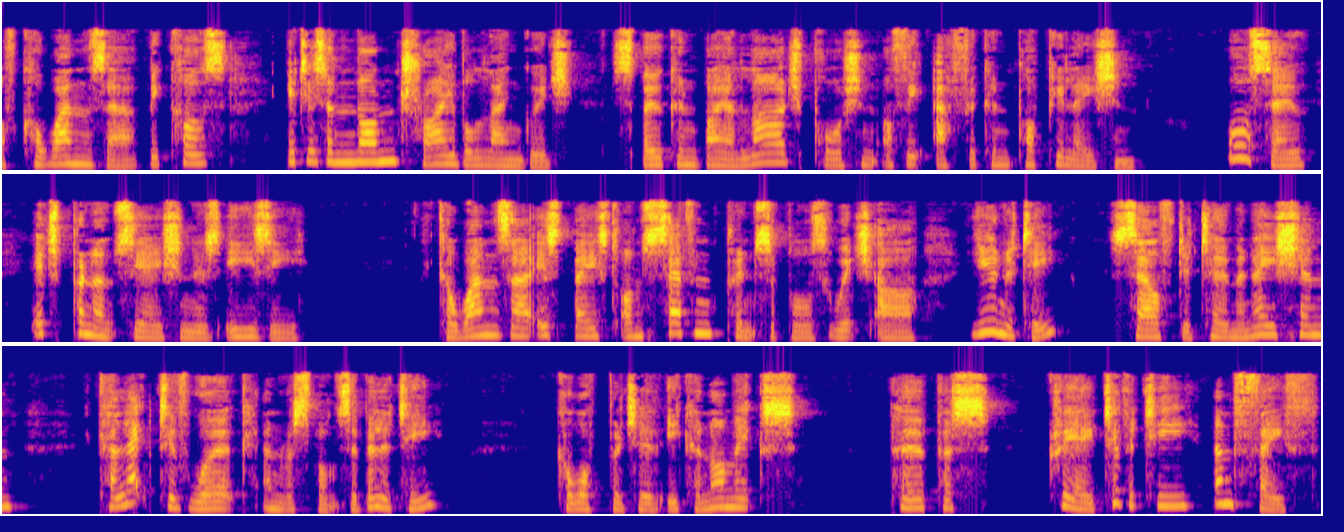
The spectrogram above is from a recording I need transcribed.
of Kwanzaa because it is a non-tribal language spoken by a large portion of the African population. Also, its pronunciation is easy. Kwanzaa is based on seven principles which are unity, self-determination, collective work and responsibility, cooperative economics, purpose, creativity, and faith.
